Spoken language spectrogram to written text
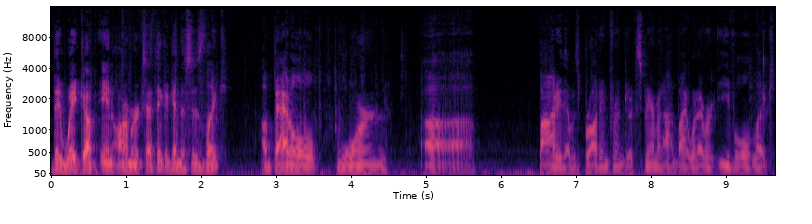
they wake up in armor because I think again this is like a battle worn uh, uh, body that was brought in for him to experiment on by whatever evil like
